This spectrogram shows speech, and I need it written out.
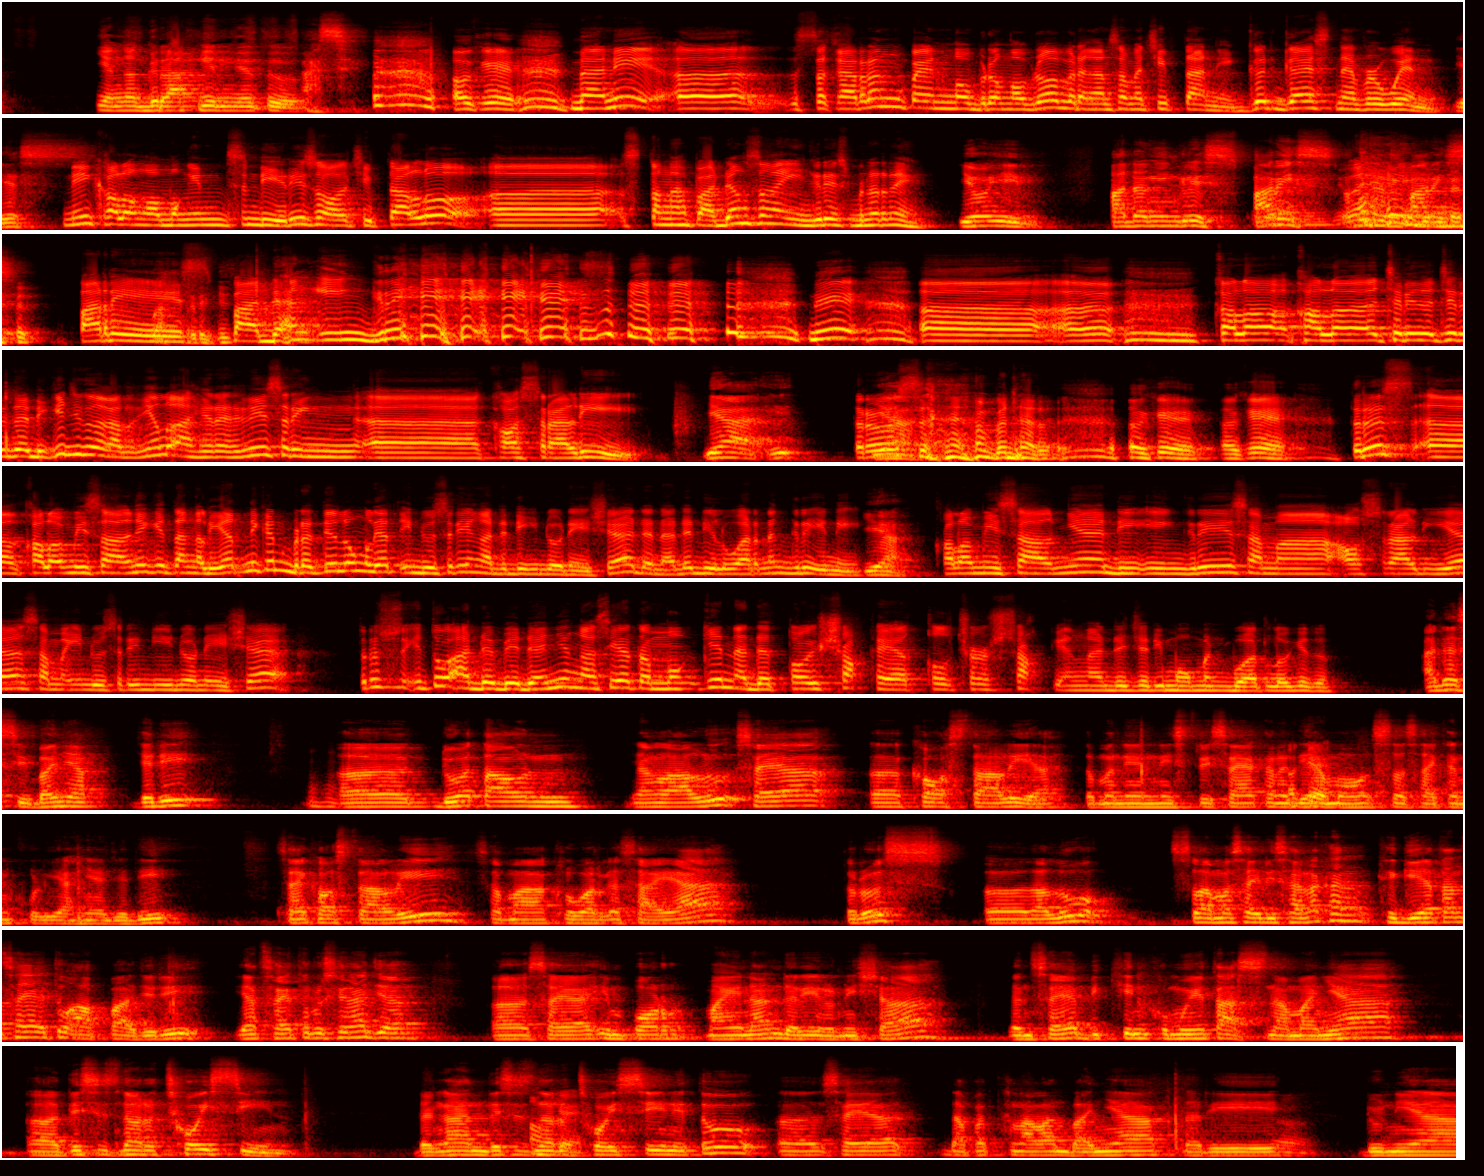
yang ngegerakinnya tuh. Asik. Oke, nah ini eh, sekarang pengen ngobrol-ngobrol barengan sama Cipta nih. Good guys never win. Yes. Nih kalau ngomongin sendiri soal Cipta, lo eh, setengah Padang, setengah Inggris, bener nih? Yoi, Padang Inggris, Paris. Yoi. Paris. Paris, Padang, Inggris. nih eh, eh, kalau kalau cerita-cerita dikit juga katanya lo akhir-akhir ini sering eh, ke Australia. Ya, i- Terus ya. benar. Oke, oke. Terus eh, kalau misalnya kita ngelihat nih kan berarti lo ngelihat industri yang ada di Indonesia dan ada di luar negeri nih. Ya, Kalau misalnya di Inggris sama Australia sama industri di Indonesia, terus itu ada bedanya nggak sih atau mungkin ada toy shock kayak culture shock yang ada jadi momen buat lo gitu? Ada sih banyak. Jadi Mhm. eh, dua tahun yang lalu saya eh, ke Australia, temenin istri saya karena dia Oke. mau selesaikan kuliahnya. Jadi saya ke Australia sama keluarga saya. Terus eh, lalu selama saya di sana kan kegiatan saya itu apa? Jadi ya saya terusin aja. Eh, saya impor mainan dari Indonesia dan saya bikin komunitas namanya eh, This is not a toy scene. Dengan This is not a Oke. toy scene itu eh, saya dapat kenalan banyak dari Hmm. Dunia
